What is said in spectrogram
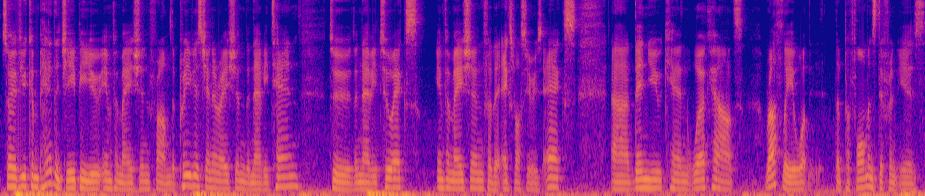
So if you compare the GPU information from the previous generation, the Navi 10, to the Navi 2X information for the Xbox Series X, uh, then you can work out roughly what the performance difference is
